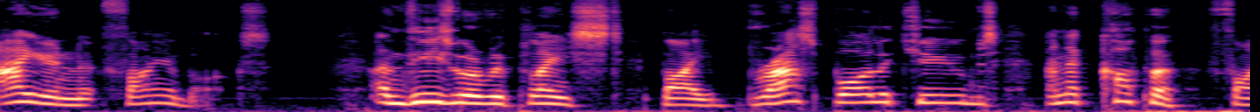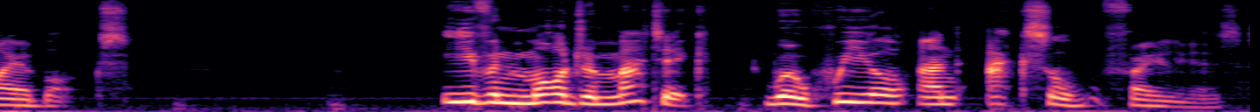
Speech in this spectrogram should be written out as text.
iron firebox. And these were replaced by brass boiler tubes and a copper firebox. Even more dramatic were wheel and axle failures.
